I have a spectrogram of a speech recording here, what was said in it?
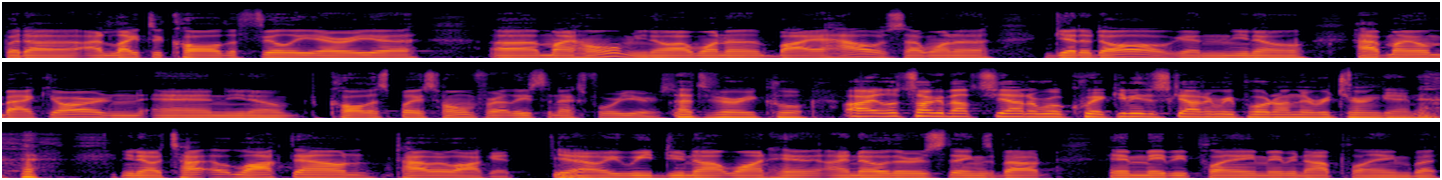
But uh, I'd like to call the Philly area uh, my home. You know, I want to buy a house. I want to get a dog and, you know, have my own backyard and, and, you know, call this place home for at least the next four years. That's very cool. All right, let's talk about Seattle real quick. Give me the scouting report on their return game. you know, t- lockdown, Tyler Lockett. You yeah. know, we do not want him. I know there's things about him maybe playing, maybe not playing, but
